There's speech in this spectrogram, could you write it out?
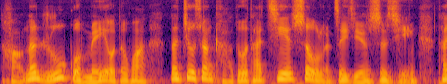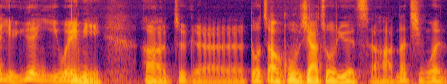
好，那如果没有的话，那就算卡多他接受了这件事情，他也愿意为你啊、呃这个多照顾一下坐月子哈。那请问，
